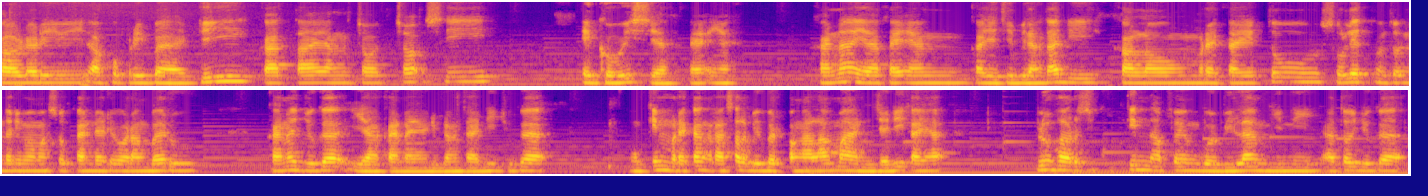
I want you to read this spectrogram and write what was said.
kalau dari aku pribadi, kata yang cocok sih egois ya kayaknya. Karena ya kayak yang Kak Cici bilang tadi, kalau mereka itu sulit untuk menerima masukan dari orang baru. Karena juga ya karena yang dibilang tadi juga mungkin mereka ngerasa lebih berpengalaman. Jadi kayak lu harus ikutin apa yang gue bilang gini atau juga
